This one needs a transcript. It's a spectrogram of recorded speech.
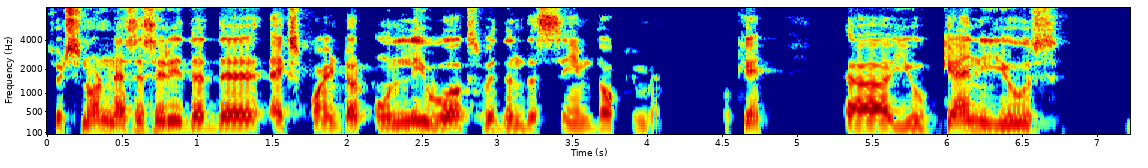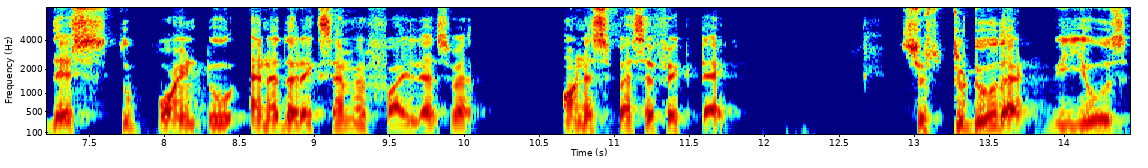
So it's not necessary that the X pointer only works within the same document. Okay. Uh, you can use this to point to another XML file as well on a specific tag. So to do that, we use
